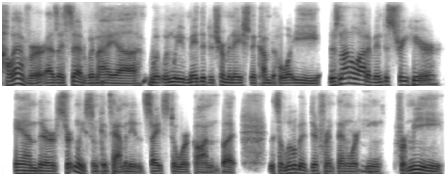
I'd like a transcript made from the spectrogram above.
However, as I said, when I uh, w- when we made the determination to come to Hawaii, there's not a lot of industry here, and there are certainly some contaminated sites to work on, but it's a little bit different than working for me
